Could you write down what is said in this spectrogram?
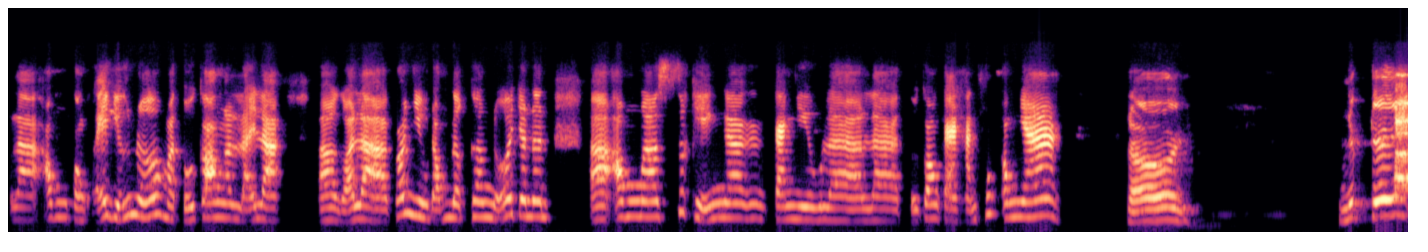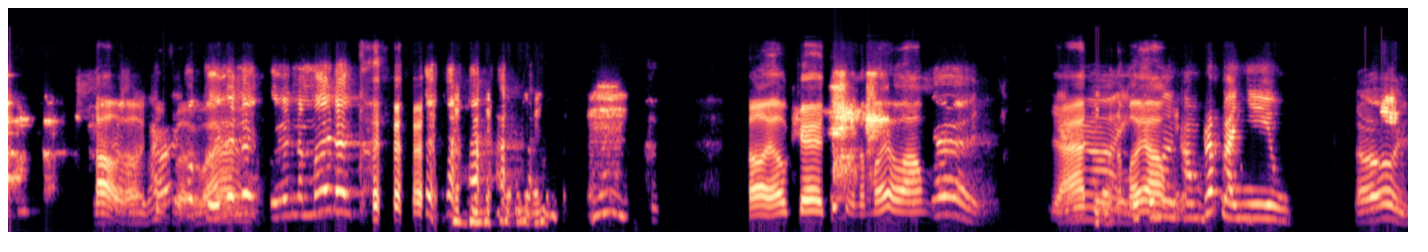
là ông còn khỏe dữ nữa. Mà tụi con lại là à, gọi là có nhiều động lực hơn nữa. Cho nên à, ông à, xuất hiện à, càng nhiều là là tụi con càng hạnh phúc ông nha. Rồi nhất trí Trời ơi, có cười lên đây, cười lên năm mới đây. rồi ok, chúc mừng năm mới không ông? Okay. Dạ, dạ chúc mừng năm mới không? Cảm ơn ông rất là nhiều. Rồi.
